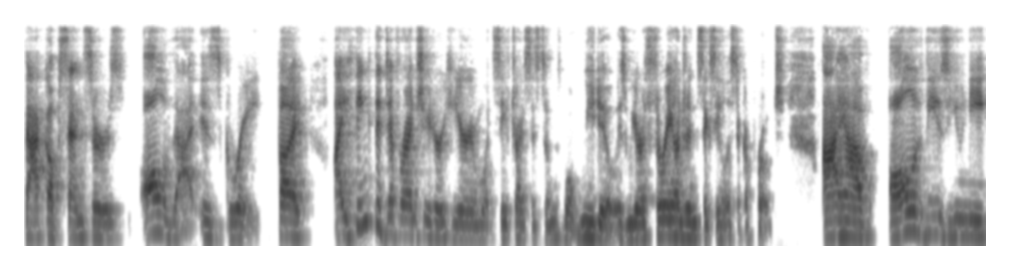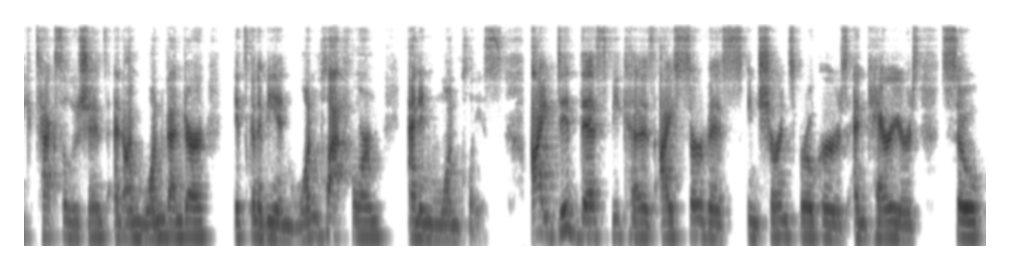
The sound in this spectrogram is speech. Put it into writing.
backup sensors, all of that is great. But I think the differentiator here in what Safe Drive Systems, what we do is we are a 360 holistic approach. I have all of these unique tech solutions, and I'm one vendor. It's going to be in one platform and in one place. I did this because I service insurance brokers and carriers. So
